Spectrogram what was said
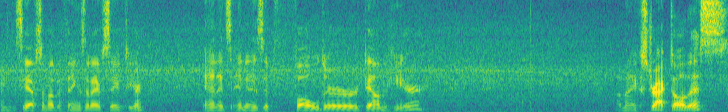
And you can see I have some other things that I've saved here. And it's in a zip folder down here. I'm going to extract all this.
